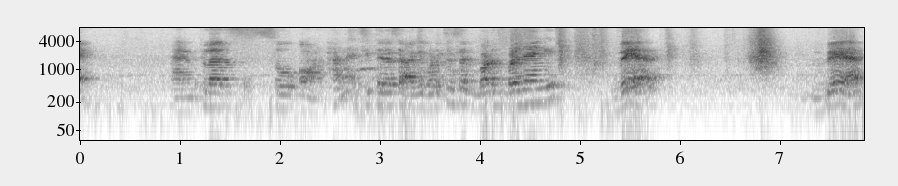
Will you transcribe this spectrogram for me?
yn and plus so on है ना इसी तरह से आगे बढ़ते से बढ़ बढ़ जाएँगे where where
